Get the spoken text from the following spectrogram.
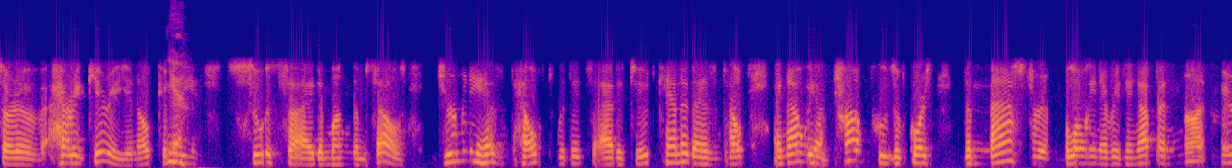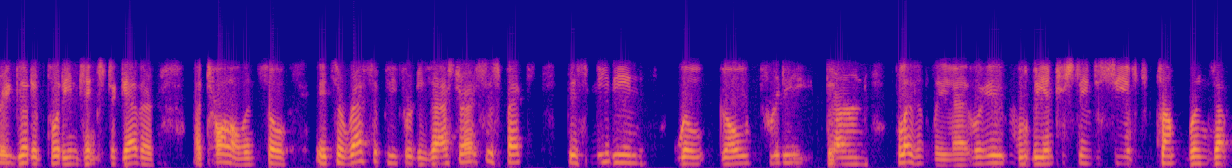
sort of harikiri, you know, committing yeah. suicide among themselves. Germany hasn't helped with its attitude. Canada hasn't helped. And now we have Trump, who's, of course, the master at blowing everything up and not very good at putting things together at all. And so it's a recipe for disaster. I suspect this meeting will go pretty darn pleasantly. Uh, it will be interesting to see if Trump brings up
